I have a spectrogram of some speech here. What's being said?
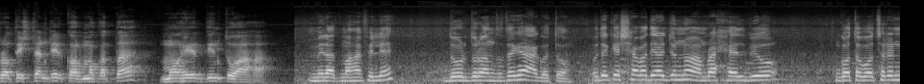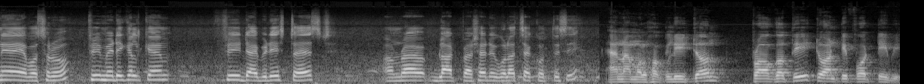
প্রতিষ্ঠানটির কর্মকর্তা মহিউদ্দিন তোয়াহা। মিলাদ মাহফিলে দূর দূরান্ত থেকে আগত। ওদেরকে সেবা দেওয়ার জন্য আমরা হেলথ বিও গত বছরের নিয়ে এবছরও free medical camp free diabetes test আমরা ব্লাড প্রেশার এগুলো চেক করতেছি। Enamul Haque Liton Pragati twenty four TV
